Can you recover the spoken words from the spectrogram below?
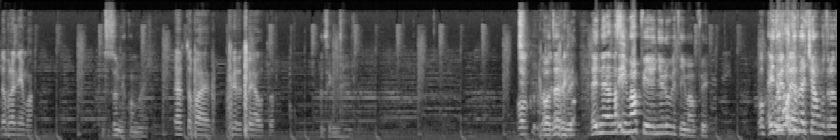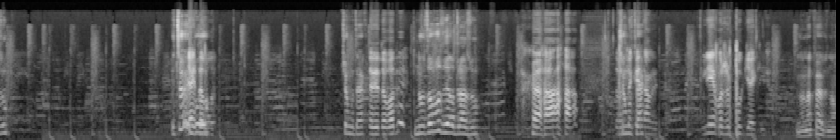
Dobra, nie ma. To co mnie kłamałeś? Żartowałem. Biorę twoje auto. O kurwa. O, derby. Ej, na, na tej Ej. mapie, nie lubię tej mapy. O, Ej, do kurde, wody ten- wleciałam od razu. I co Jak było? do wody? Czemu tak? Wtedy do wody? No do wody od razu. to Czemu czekaj tak? na mnie. Nie, może bug jakiś. No na pewno.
